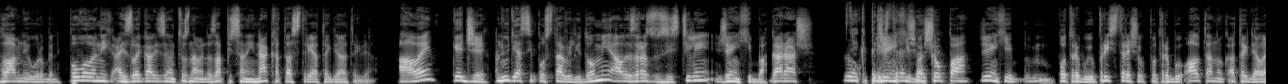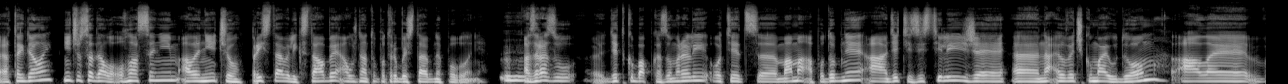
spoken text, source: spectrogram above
hlavne urobené. Povolených aj zlegalizovaných, to znamená zapísaných na katastri a tak ďalej. A tak ďalej. Ale keďže ľudia si postavili domy, ale zrazu zistili, že im chyba garáž, že im chýba šopa, že im chýba, potrebujú prístrešok, potrebujú altánok a tak ďalej a tak ďalej. Niečo sa dalo ohlasením, ale niečo pristavili k stavbe a už na to potrebuje stavebné povolenie. Mm-hmm. A zrazu e, detko, babka zomreli, otec, e, mama a podobne a deti zistili, že e, na LVčku majú dom, ale v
